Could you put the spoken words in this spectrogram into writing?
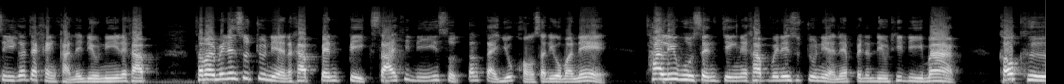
ซีก็จะแข่งขันในดีลนี้นะครับ ทำไมเวเนซุจูเนียนะครับ เป็นปีกซ้ายที่ดีที่สุดตั้งแต่ยุคของซาดิโอมาเน่ถ้าลิเวอร์พูลเซ็นจริงนะครับเวนิสจูเนียเนี่ยเป็นดีลที่ดีมาก เขาคือ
